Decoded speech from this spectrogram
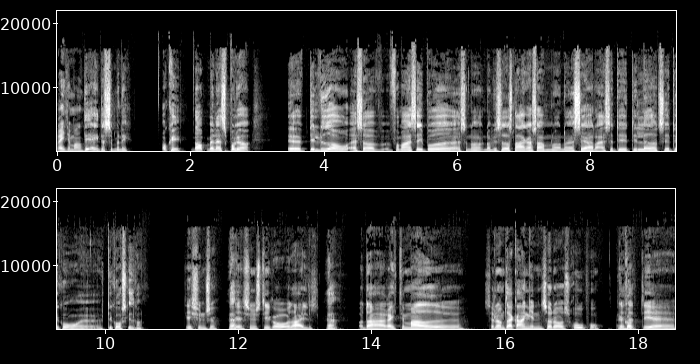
rigtig meget. Det er en, der simpelthen ikke. Okay, Nå, men altså prøv lige at høre. Øh, det lyder jo, altså for mig at se både, altså når, når vi sidder og snakker sammen, og når jeg ser dig, altså det, det lader til, at det går, øh, det går skide godt. Det synes jeg. Ja. Jeg synes, det går dejligt. Ja. Og der er rigtig meget... Øh, selvom der er gang i den, så er der også ro på. er altså, godt. det er...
